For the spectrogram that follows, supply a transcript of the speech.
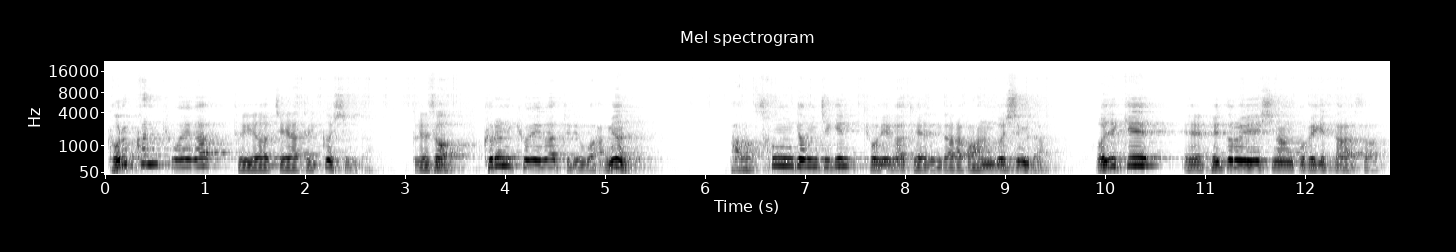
거룩한 교회가 되어져야 될 것입니다. 그래서 그런 교회가 되려고 하면 바로 성경적인 교회가 되어야 된다라고 하는 것입니다. 어저께 예, 베드로의 신앙 고백에 따라서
